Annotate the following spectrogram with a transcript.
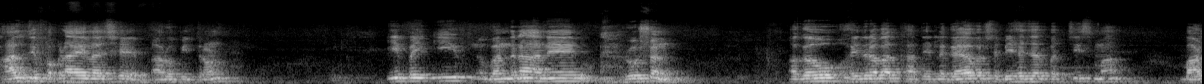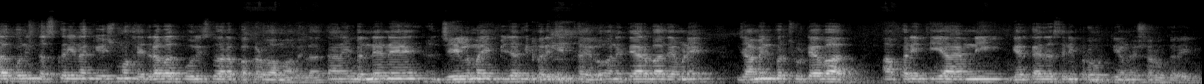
હાલ જે પકડાયેલા છે આરોપી ત્રણ, એ પૈકી વંદના અને રોશન અગાઉ હૈદરાબાદ ખાતે, એટલે ગયા વર્ષે બે હજાર પચીસમાં બાળકોની તસ્કરીના કેસમાં હૈદરાબાદ પોલીસ દ્વારા પકડવામાં આવેલા હતા અને બંનેને જેલમાં એકબીજાથી પરિચિત થયેલો અને ત્યારબાદ એમણે જામીન પર છૂટ્યા બાદ આ ફરીથી આ એમની ગેરકાયદેસરની પ્રવૃત્તિ એમણે શરૂ કરેલી.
